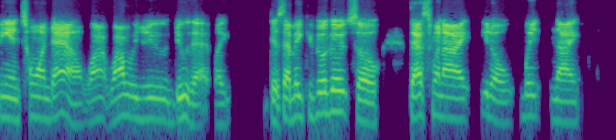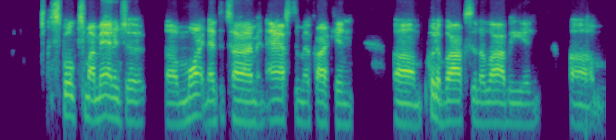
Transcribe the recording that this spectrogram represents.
being torn down? Why, why would you do that? Like, does that make you feel good? So that's when I, you know, went and I spoke to my manager, uh, Martin, at the time, and asked him if I can um, put a box in the lobby and um,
